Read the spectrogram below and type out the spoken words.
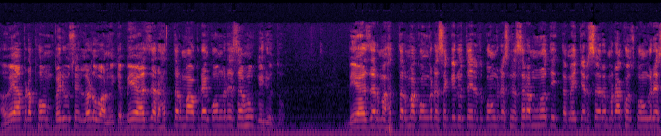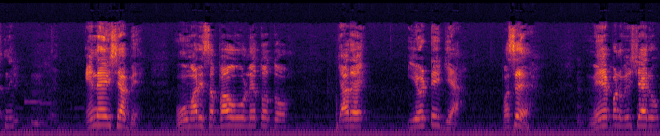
હવે આપણે ફોર્મ ભર્યું છે લડવાનું. કે બે હજાર સત્તરમાં આપણે કોંગ્રેસે શું કર્યું હતું? બે હજારમાં સત્તરમાં કોંગ્રેસે કર્યું ત્યારે કોંગ્રેસને શરમ નહોતી. તમે અત્યારે શરમ રાખો છો કોંગ્રેસની? એના હિસાબે હું મારી સભાઓ લેતો હતો ત્યારે એ હટી ગયા. પછી મેં પણ વિચાર્યું,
